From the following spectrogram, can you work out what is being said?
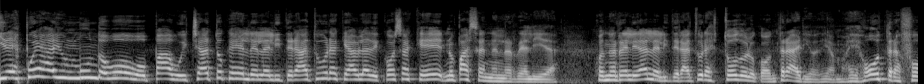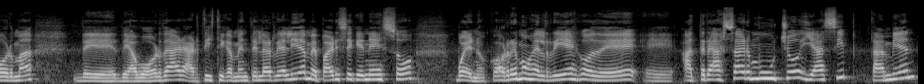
Y después hay un mundo bobo, pavo y chato, que es el de la literatura, que habla de cosas que no pasan en la realidad cuando en realidad la literatura es todo lo contrario, digamos, es otra forma de, abordar artísticamente la realidad. Me parece que en eso, bueno, corremos el riesgo de eh, atrasar mucho y así también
